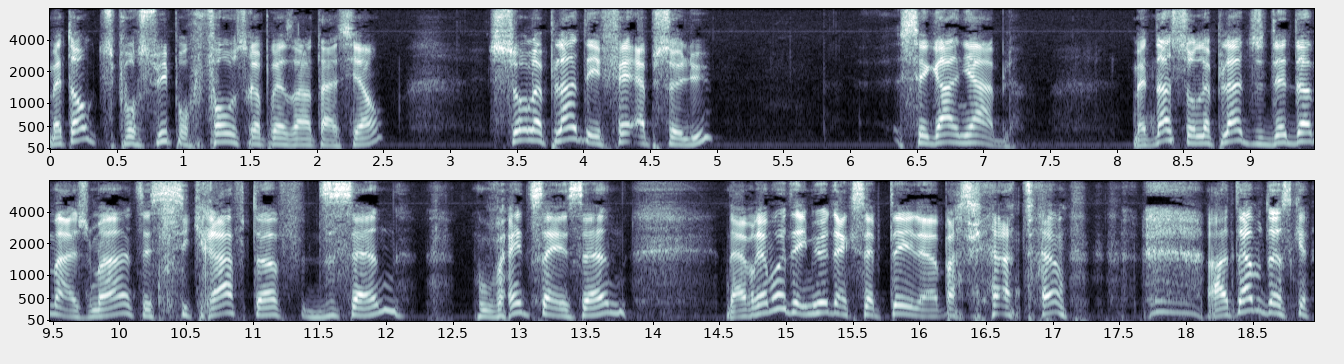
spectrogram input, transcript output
mettons que tu poursuis pour fausse représentation. Sur le plan des faits absolus, c'est gagnable. Maintenant, sur le plan du dédommagement, si Kraft offre 10 cents ou 25 cents, d'après moi, t'es mieux d'accepter, là, parce qu'en termes, en termes de ce que, tu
